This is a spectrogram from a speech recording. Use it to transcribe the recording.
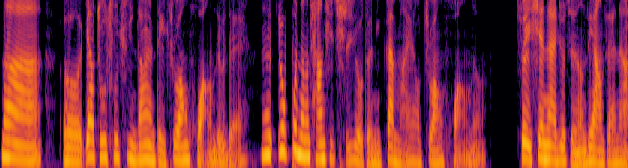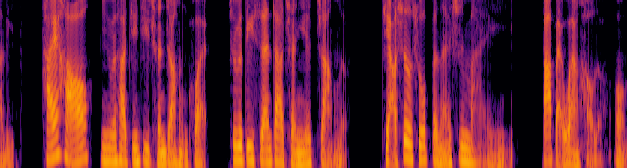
那呃，要租出去，你当然得装潢，对不对？那又不能长期持有的，你干嘛要装潢呢？所以现在就只能晾在那里。还好，因为它经济成长很快，这个第三大城也涨了。假设说本来是买八百万好了，哦，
